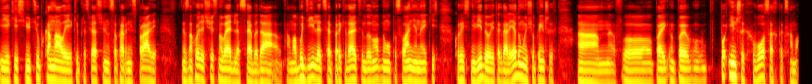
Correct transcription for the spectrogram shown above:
якісь youtube канали які присвячені саперній справі, знаходять щось нове для себе, да, там, або діляться, перекидаються до одному посилання на якісь корисні відео і так далі. Я думаю, що по інших а, по, по, по інших восах так само.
